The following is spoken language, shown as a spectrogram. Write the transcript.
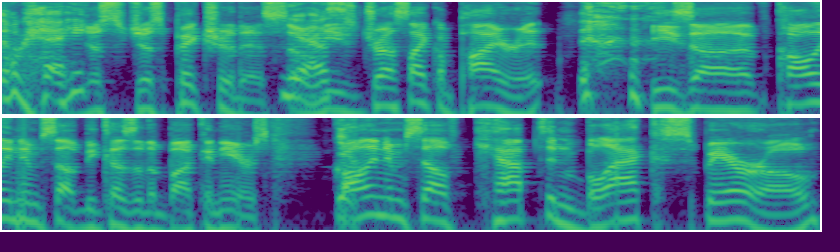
Okay. Just just picture this. So Yes. he's dressed like a pirate. he's uh calling himself because of the Buccaneers, calling himself Captain Black Sparrow.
